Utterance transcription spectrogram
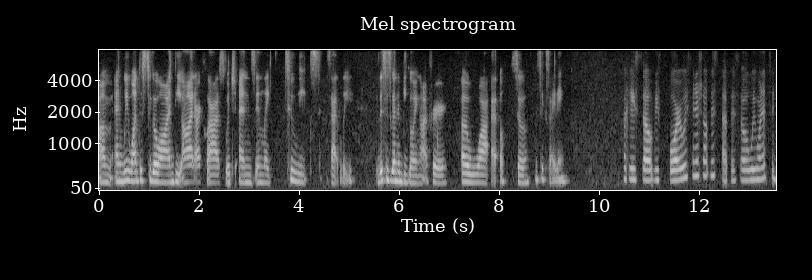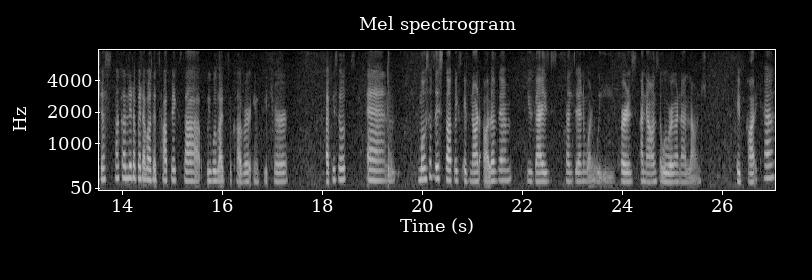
Um, and we want this to go on beyond our class, which ends in like two weeks, sadly this is going to be going on for a while. So it's exciting. Okay, so before we finish up this episode, we wanted to just talk a little bit about the topics that we would like to cover in future episodes. And most of these topics, if not all of them, you guys sent in when we first announced that we were to launch a podcast.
